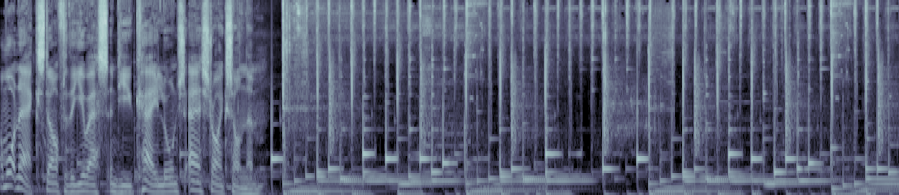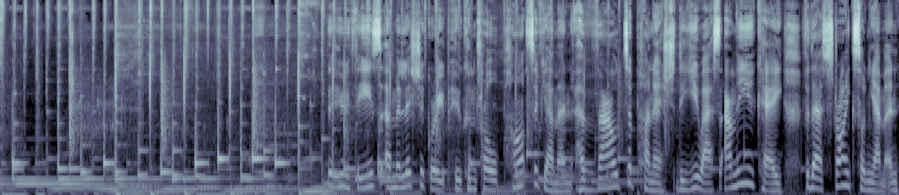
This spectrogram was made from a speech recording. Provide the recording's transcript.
And what next after the US and UK launched airstrikes on them? Houthis, a militia group who control parts of Yemen, have vowed to punish the US and the UK for their strikes on Yemen.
